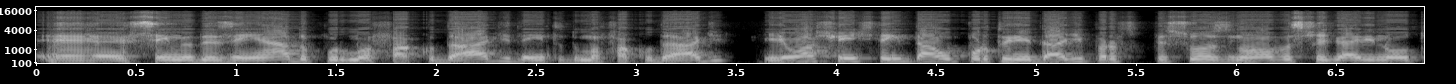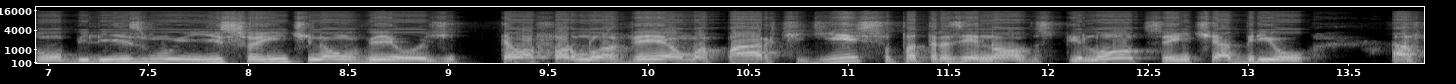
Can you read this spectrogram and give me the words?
é, sendo desenhado por uma faculdade, dentro de uma faculdade. Eu acho que a gente tem que dar oportunidade para as pessoas novas chegarem no automobilismo e isso a gente não vê hoje. Então a Fórmula V é uma parte disso, para trazer novos pilotos. A gente abriu a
